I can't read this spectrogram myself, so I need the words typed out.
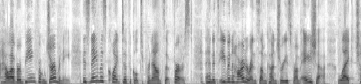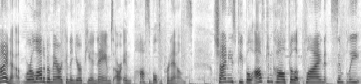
However, being from Germany, his name is quite difficult to pronounce at first, and it's even harder in some countries from Asia, like China, where a lot of American and European names are impossible to pronounce. Chinese people often call Philipp Plein simply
